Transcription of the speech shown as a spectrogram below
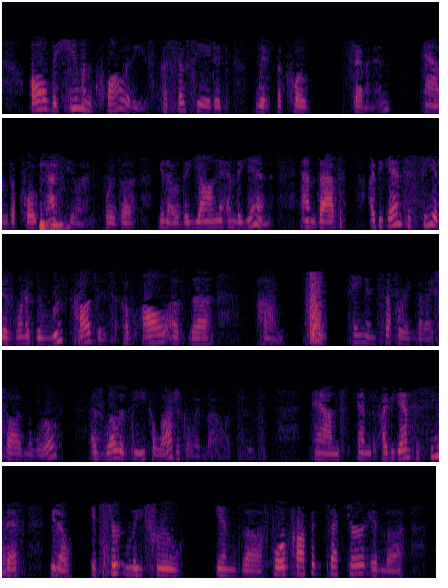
all the human qualities associated with the quote feminine and the quote Mhm. masculine or the you know the yang and the yin and that I began to see it as one of the root causes of all of the um, pain and suffering that I saw in the world as well as the ecological imbalances and and I began to see that you know it's certainly true in the for-profit sector, in the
